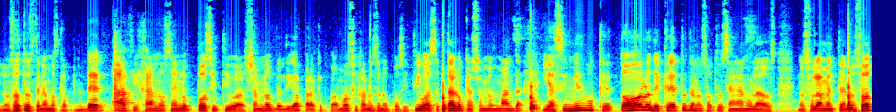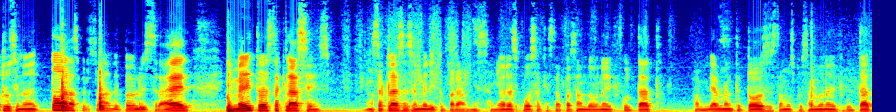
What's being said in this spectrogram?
Nosotros tenemos que aprender a fijarnos en lo positivo. Hashem nos bendiga para que podamos fijarnos en lo positivo, aceptar lo que Hashem nos manda y asimismo que todos los decretos de nosotros sean anulados. No solamente de nosotros, sino de todas las personas del pueblo de Israel, el mérito de esta clase, esta clase es el mérito para mi señora esposa que está pasando una dificultad. Familiarmente todos estamos pasando una dificultad.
